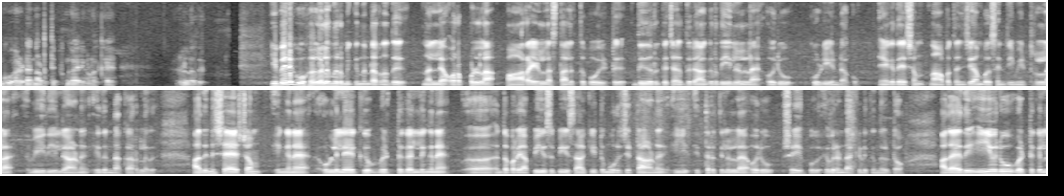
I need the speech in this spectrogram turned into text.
ഗുഹയുടെ നടത്തിപ്പും കാര്യങ്ങളൊക്കെ ഉള്ളത്. ഇവർ ഗുഹകൾ നിർമ്മിക്കുന്നുണ്ടായിരുന്നത് നല്ല ഉറപ്പുള്ള പാറയുള്ള സ്ഥലത്ത് പോയിട്ട് ദീർഘചതുരാകൃതിയിലുള്ള ഒരു കുഴി ഉണ്ടാക്കും ഏകദേശം നാൽപ്പത്തഞ്ച് അമ്പത് സെന്റിമീറ്ററുള്ള വീതിയിലാണ് ഇത് ഉണ്ടാക്കാറുള്ളത് അതിനുശേഷം ഇങ്ങനെ ഉള്ളിലേക്ക് വെട്ടുകല്ല് ഇങ്ങനെ എന്താ പറയുക പീസ് പീസാക്കിയിട്ട് മുറിച്ചിട്ടാണ് ഈ ഇത്തരത്തിലുള്ള ഒരു ഷേപ്പ് ഇവരുണ്ടാക്കിയെടുക്കുന്നത് കേട്ടോ. അതായത് ഈ ഒരു വെട്ടുകൽ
